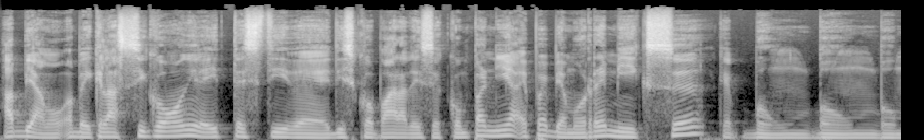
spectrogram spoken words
abbiamo vabbè, i classiconi, le hit estive Disco Paradise e compagnia e poi abbiamo remix che boom boom boom.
